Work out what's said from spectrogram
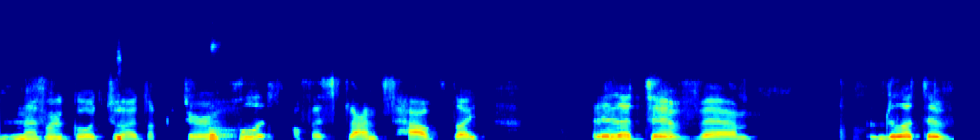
never go to a doctor oh. whose office plants have like relative um, relative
